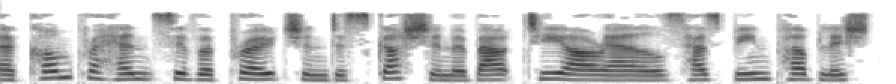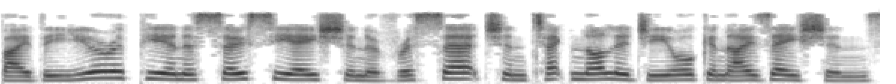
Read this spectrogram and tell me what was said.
A comprehensive approach and discussion about TRLs has been published by the European Association of Research and Technology Organizations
